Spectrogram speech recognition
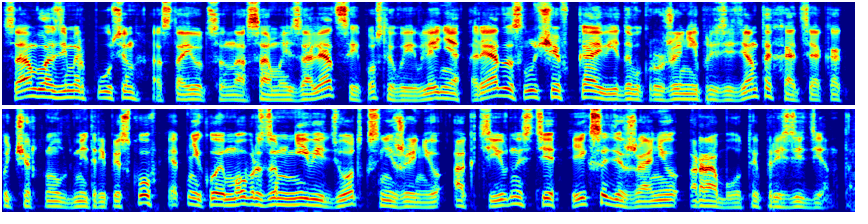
Сам Владимир Путин остается на самоизоляции после выявления ряда случаев ковида в окружении президента, хотя, как подчеркнул Дмитрий Песков, это никоим образом не ведет к снижению активности и к содержанию работы президента.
